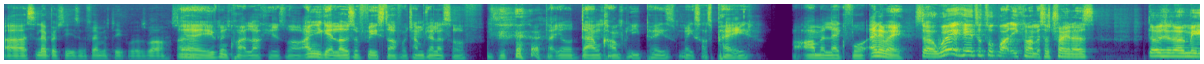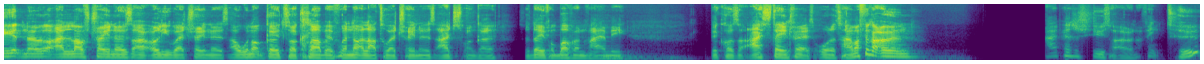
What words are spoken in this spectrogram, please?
uh, celebrities and famous people as well. Oh, yeah, you've been quite lucky as well. And you get loads of free stuff, which I'm jealous of. that your damn company pays makes us pay an arm and leg for. Anyway, so we're here to talk about economics of trainers. Those who know me know I love trainers. I only wear trainers. I will not go to a club if we're not allowed to wear trainers. I just won't go. So don't even bother inviting me because I stay in trainers all the time. I think I own how many pairs of shoes I own? I think two.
